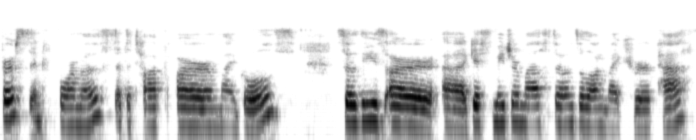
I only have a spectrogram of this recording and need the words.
first and foremost, at the top are my goals. So these are, uh, I guess, major milestones along my career path.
